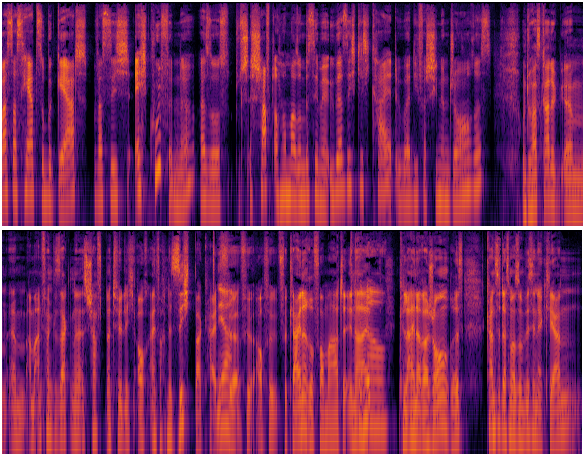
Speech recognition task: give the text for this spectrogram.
was das Herz so begehrt, was ich echt cool finde. Also es schafft auch nochmal so ein bisschen mehr Übersichtlichkeit über die verschiedenen Genres. Und du hast gerade ähm, ähm, am Anfang gesagt, ne, es schafft natürlich auch einfach eine Sichtbarkeit Ja. für, für, auch für, für kleinere Formate innerhalb Genau. kleinerer Genres. Kannst du das mal so ein bisschen erklären,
